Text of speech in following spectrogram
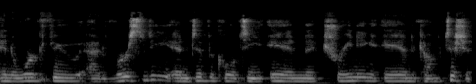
and work through adversity and difficulty in training and competition?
